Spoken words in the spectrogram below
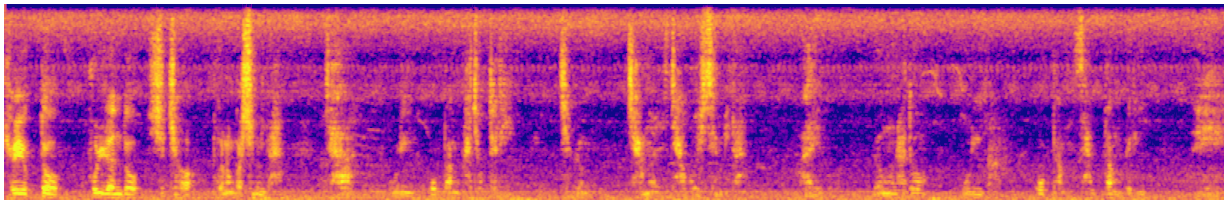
교육도 훈련도 시켜 보는 것입니다. 자 우리 호빵 가족들이 지금 잠을 자고 있습니다. 아이고 너무나도 우리 호빵 산빵들이 네,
